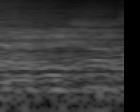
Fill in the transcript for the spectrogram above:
Yeah,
